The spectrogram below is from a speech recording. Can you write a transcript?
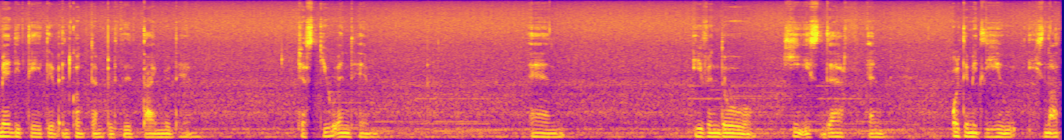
meditative and contemplative time with Him. Just you and Him. And even though He is deaf and ultimately he is not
